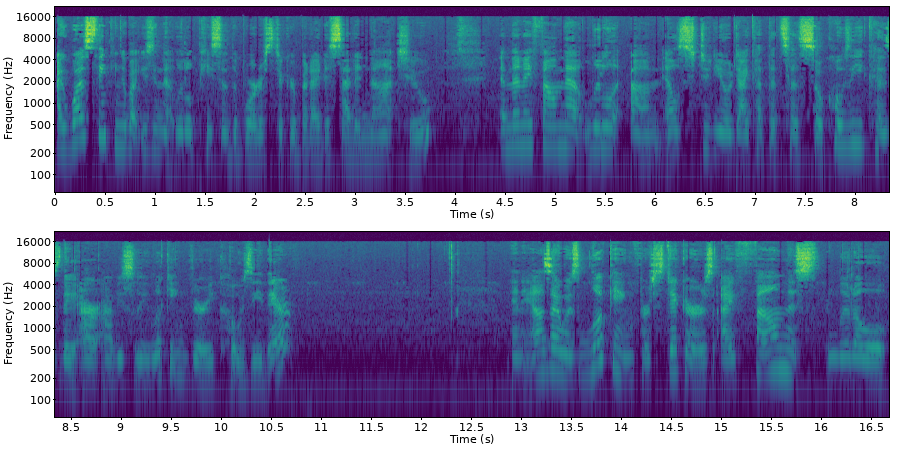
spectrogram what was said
I was thinking about using that little piece of the border sticker, but I decided not to. And then I found that little um, Elle's Studio die cut that says So Cozy because they are obviously looking very cozy there. And as I was looking for stickers, I found this little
